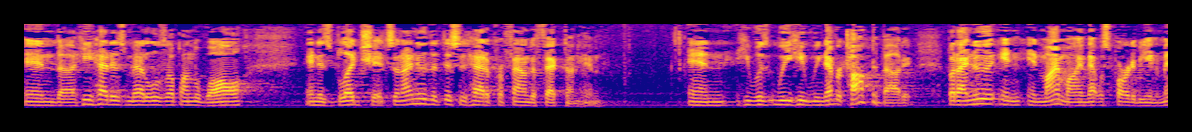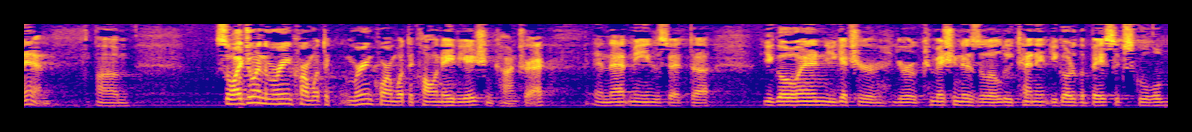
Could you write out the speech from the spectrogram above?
And uh, he had his medals up on the wall and his blood chits, and I knew that this had had a profound effect on him. And he was, we, he, we never talked about it, but I knew that in, in my mind that was part of being a man. Um, so I joined the Marine Corps, what the Marine Corps what they call an aviation contract, and that means that uh, you go in, you get your your commission as a lieutenant, you go to the basic school,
